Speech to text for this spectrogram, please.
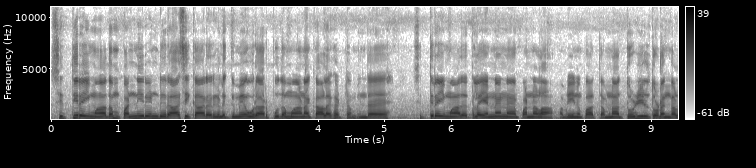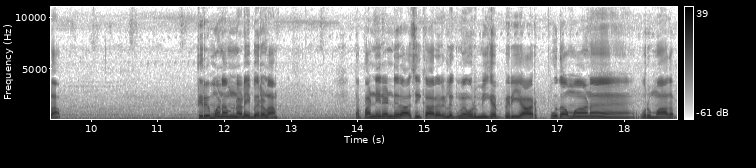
சித்திரை மாதம் பன்னிரெண்டு ராசிக்காரர்களுக்குமே ஒரு அற்புதமான காலகட்டம். இந்த சித்திரை மாதத்தில் என்னென்ன பண்ணலாம் அப்படின்னு பார்த்தோம்னா தொழில் தொடங்கலாம். திருமணம் நடைபெறலாம். இந்த பன்னிரெண்டு ராசிக்காரர்களுக்குமே ஒரு மிகப்பெரிய அற்புதமான ஒரு மாதம்.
